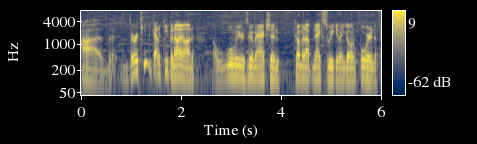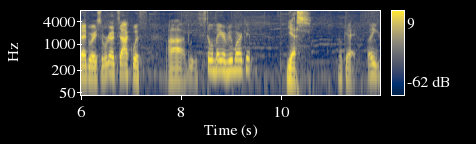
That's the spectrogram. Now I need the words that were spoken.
Uh, the, they're a team to kind of keep an eye on uh, when we resume action coming up next week and then going forward into February. So we're going to talk with uh, still a mayor of Newmarket. yes. Okay, I think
